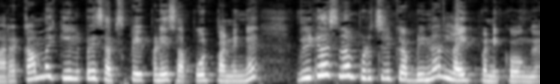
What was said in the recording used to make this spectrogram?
மறக்காமல் கீழே போய் சப்ஸ்கிரைப் பண்ணி சப்போர்ட் பண்ணுங்கள் வீடியோஸ்லாம் பிடிச்சிருக்கு அப்படின்னா லைக் பண்ணிக்கோங்க.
